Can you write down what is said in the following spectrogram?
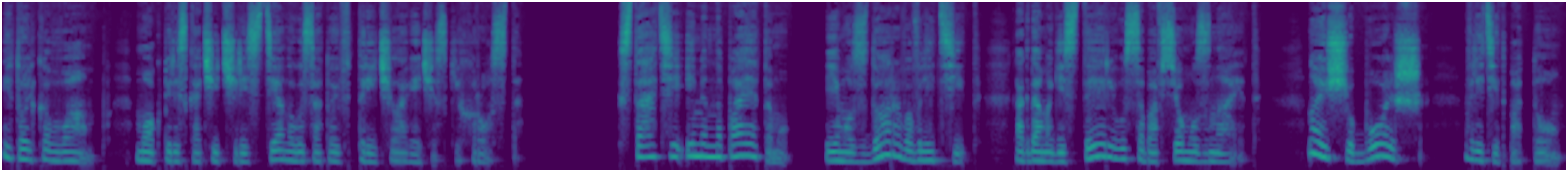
И только вамп мог перескочить через стену высотой в три человеческих роста. Кстати, именно поэтому Ему здорово влетит, когда магистериус обо всем узнает. Но еще больше влетит потом,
